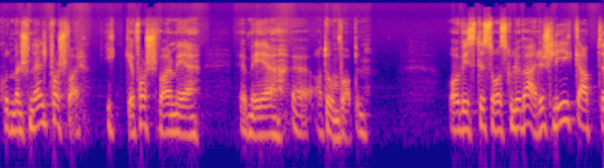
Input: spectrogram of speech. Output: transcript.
konvensjonelt forsvar ikke forsvar med, med atomvåpen. Og Hvis det så skulle være slik at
